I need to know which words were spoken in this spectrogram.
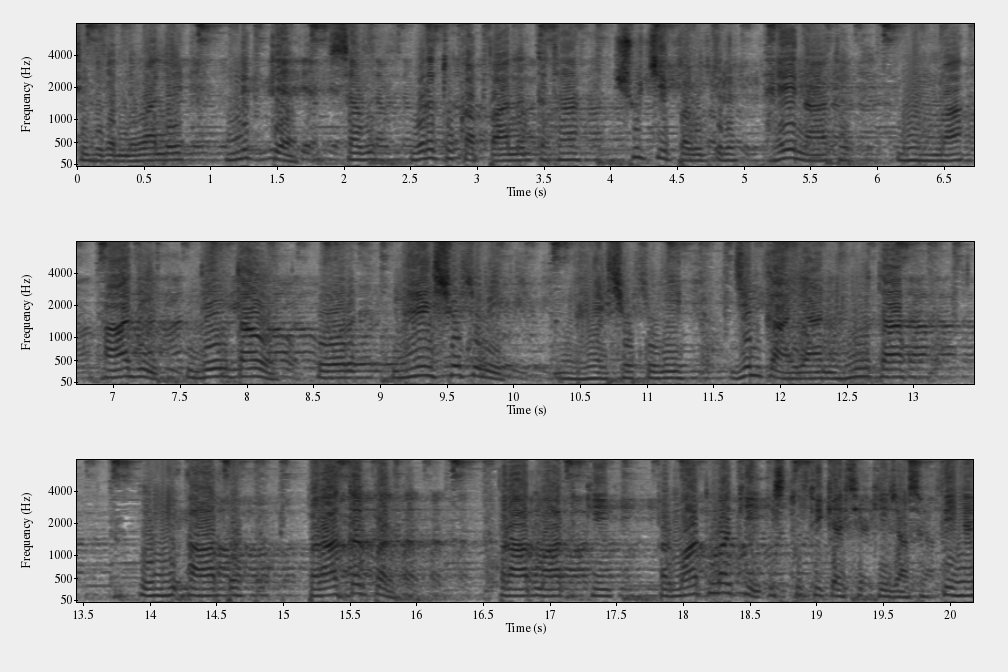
सिद्ध करने वाले नित्य सब व्रतों का पालन तथा शुचि पवित्र हे नाथ, ब्रह्मा आदि देवताओं और महेशों को भी, महर्षियों को भी जिनका ज्ञान नहीं होता उन्हीं आप परातर पर परमात्मा की परमात्मा की स्तुति कैसे की जा सकती है?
